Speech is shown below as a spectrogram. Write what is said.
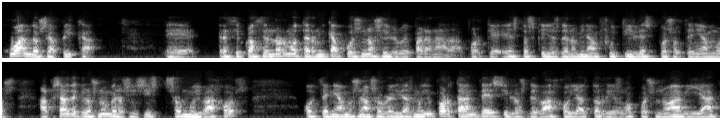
cuando se aplica recirculación normotérmica pues no sirve para nada, porque estos que ellos denominan futiles, pues obteníamos, a pesar de que los números, insisto, son muy bajos, obteníamos unas sobrevidas muy importantes y los de bajo y alto riesgo pues no había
